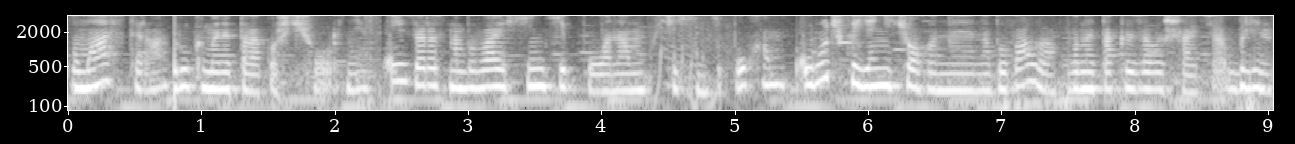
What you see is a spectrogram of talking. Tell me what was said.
фломастера. Руки в мене також чорні. І зараз набиваю сінтіпоном чи сінтіпухом. У ручки я нічого не набивала, вони так і залишаються. Блін,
